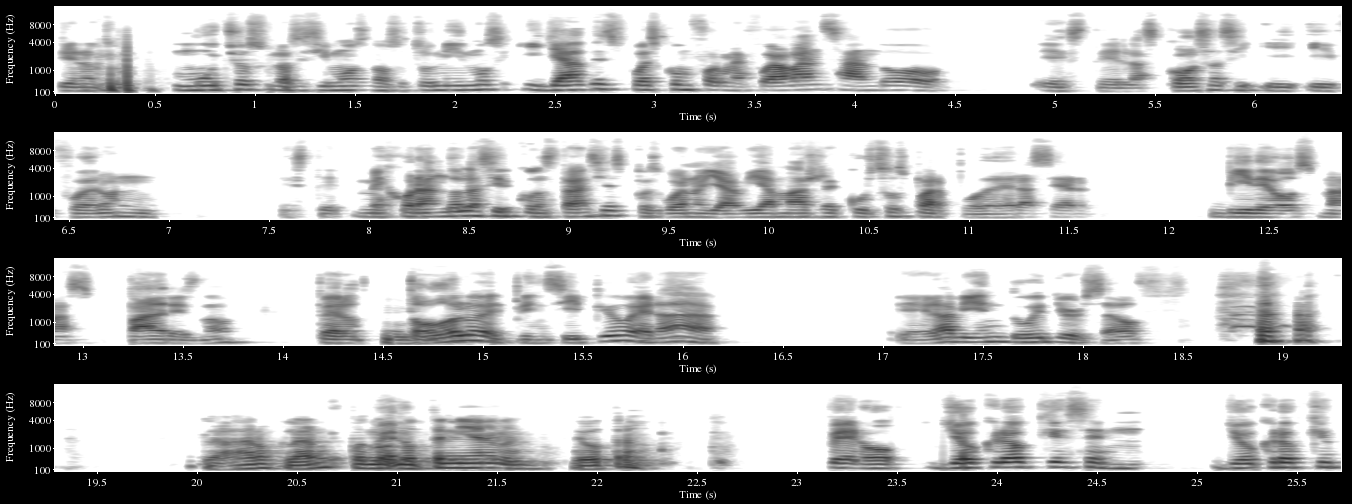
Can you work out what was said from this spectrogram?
sino que muchos los hicimos nosotros mismos y ya después conforme fue avanzando este, las cosas y, fueron este, mejorando las circunstancias, pues bueno, ya había más recursos para poder hacer videos más padres, ¿no? Pero todo lo del principio era, era bien do it yourself. claro, claro, pues no, no tenían de otra. Pero yo creo que se, yo creo que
